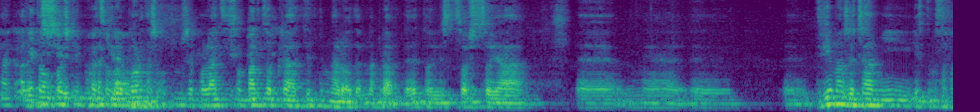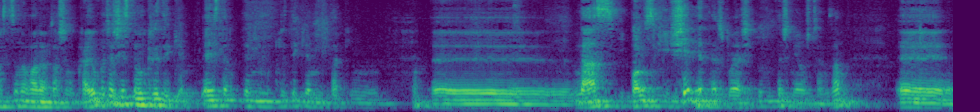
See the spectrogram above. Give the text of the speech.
Tak, ale jak to właśnie był taki reportaż o tym, że Polacy są bardzo kreatywnym narodem, naprawdę. To jest coś, co ja e, e, e, dwiema rzeczami jestem zafascynowany w naszym kraju, chociaż jestem krytykiem. Ja jestem tym krytykiem takim e, nas i Polski, i siebie też, bo ja się też nie oszczędzam. E, e,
